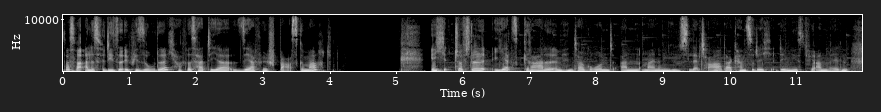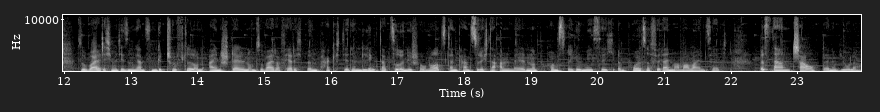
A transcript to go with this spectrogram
Das war alles für diese Episode. Ich hoffe, es hat dir sehr viel Spaß gemacht. Ich tüftel jetzt gerade im Hintergrund an meinem Newsletter. Da kannst du dich demnächst für anmelden. Sobald ich mit diesem ganzen Getüftel und Einstellen und so weiter fertig bin, packe ich dir den Link dazu in die Show Notes. Dann kannst du dich da anmelden und bekommst regelmäßig Impulse für dein Mama-Mindset. Bis dann, ciao, deine Viola.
